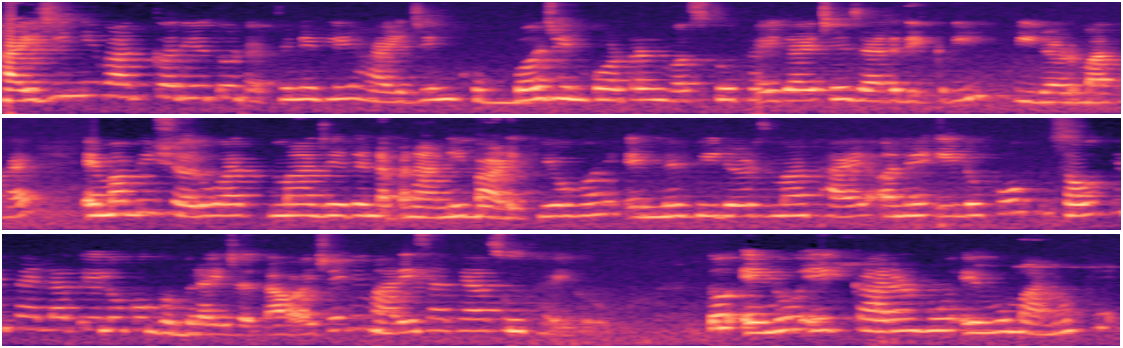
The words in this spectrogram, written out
હાઇજીનની વાત કરીએ તો ડેફિનેટલી હાઇજીન ખૂબ જ ઇમ્પોર્ટન્ટ વસ્તુ થઈ જાય છે જ્યારે દીકરી પીરિયડમાં થાય. એમાં બી શરૂઆતમાં જે નાની બાળકીઓ હોય એમને પીરિયડ્સમાં થાય અને એ લોકો સૌથી પહેલાં તો એ લોકો ગભરાઈ જતા હોય છે કે મારી સાથે આ શું થઈ ગયું? તો એનું એક કારણ હું એવું માનું કે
